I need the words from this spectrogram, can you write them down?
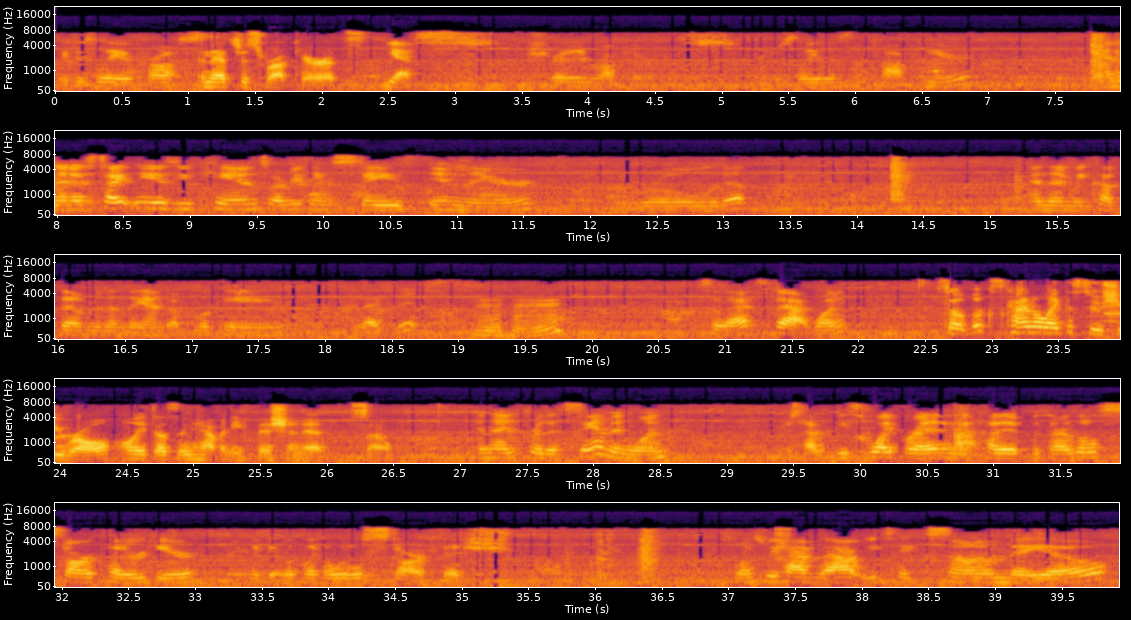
We just lay across. And that's just raw carrots. yes, shredded raw carrots. Just lay this on top here. And then as tightly as you can so everything stays in there, roll it up. And then we cut them and then they end up looking like this. Mm-hmm. So that's that one. So it looks kind of like a sushi roll, only it doesn't have any fish in it. So And then for the salmon one, we just have a piece of white bread and we cut it with our little star cutter here. Make it look like a little starfish. Once we have that, we take some mayo.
